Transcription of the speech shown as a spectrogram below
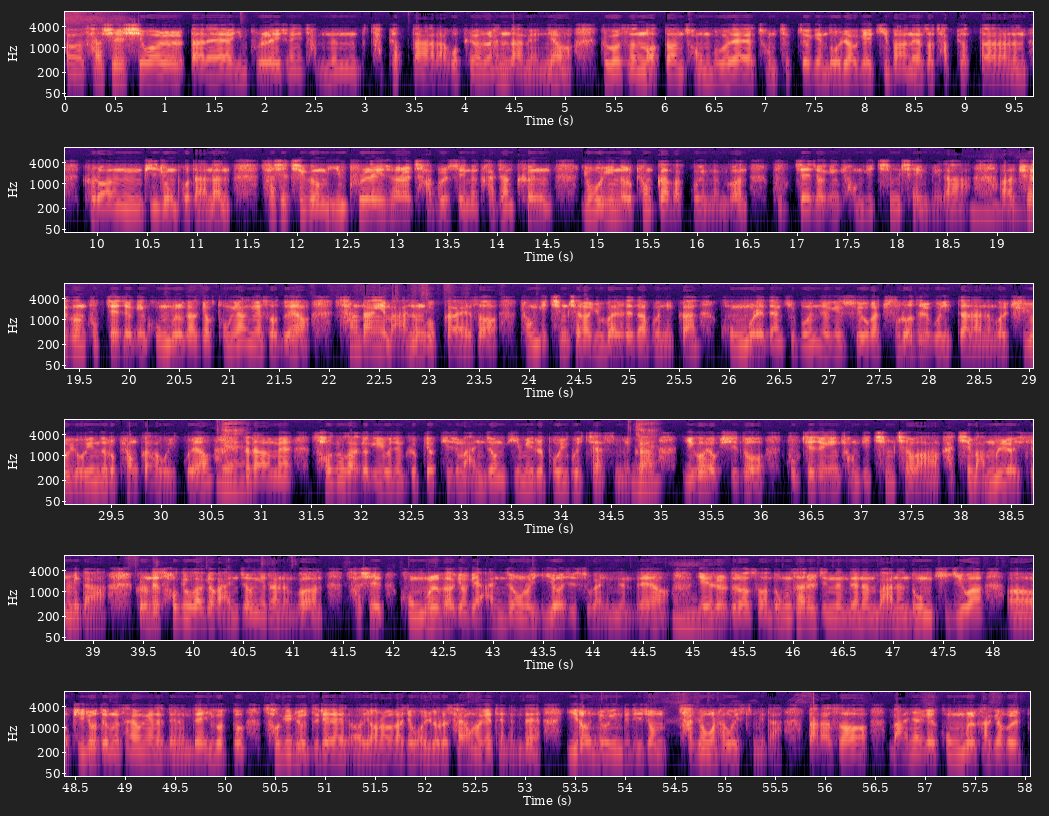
어, 사실 10월 달에 인플레이션이 잡는, 잡혔다라고 표현을 한다면요. 그것은 어떤 정부의 정책적인 노력에 기반해서 잡혔다라는 그런 비중보다는 사실 지금 인플레이션을 잡을 수 있는 가장 큰 요인으로 평가받고 있는 건 국제적인 경기 침체입니다. 어, 최근 국제적인 곡물 가격 동향에서도요. 상당히 많은 국가에서 경기 침체가 유발되다 보니까 곡물에 대한 기본적인 수요가 줄어들고 있다라는 걸 주요 요인으로 평가하고 있고요. 예. 그 다음에 석유 가격이 요즘 급격히 좀 안정 기미를 보이고 있지 않습니까? 예. 이거 역시도 국제적인 경기 침체와 같이 맞물려 있습니다. 그런데 석유 가격 안정이라는 건 사실 곡물 가격의 안정으로 이어질 수가 있는데요. 음. 예를 들어서 농사를 짓는 데는 많은 농기기와 어, 비료 등을 사용해야 되는데 이것도 석유류들의 어, 여러 가지 원료를 사용하게 되는데 이런 요인들이 좀 작용을 하고 있습니다. 따라서 만약에 곡물 가격을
